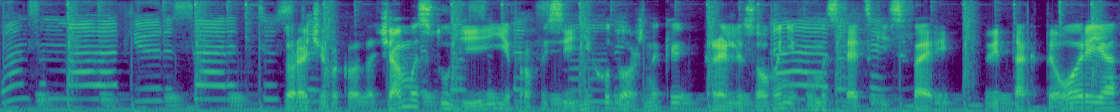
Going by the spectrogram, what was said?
Once in my life you decided to До речі, викладачами студії є професійні художники, реалізовані у мистецькій сфері. Відтак теорія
